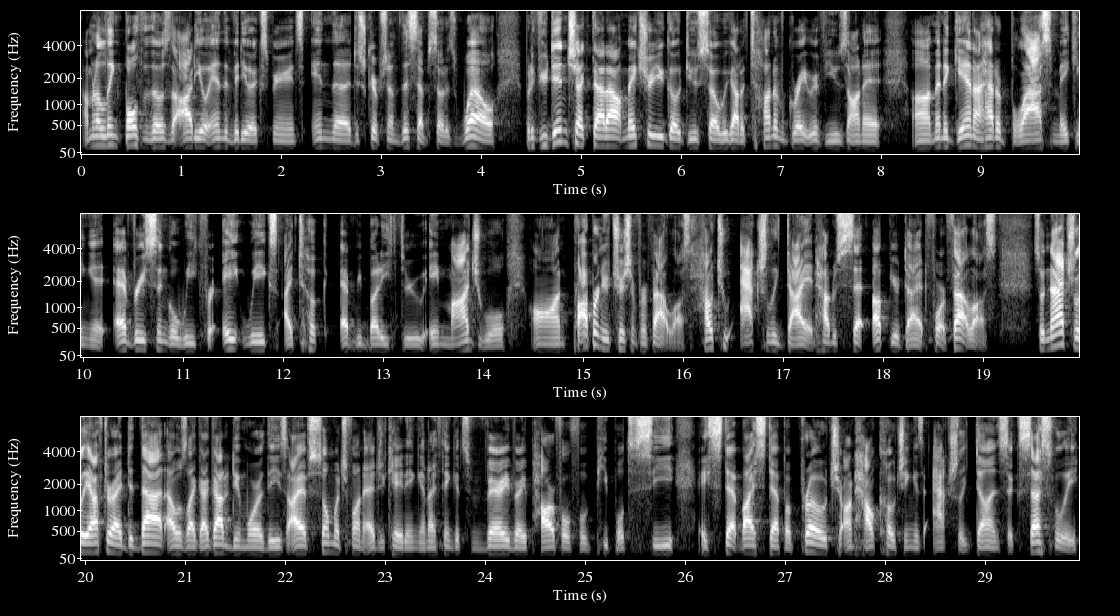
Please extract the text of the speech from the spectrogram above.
I'm going to link both of those, the audio and the video experience, in the description of this episode as well. But if you didn't check that out, make sure you go do so. We got a ton of great reviews on it. Um, and again, I had a blast making it every single week for eight weeks. I took everybody through a module on proper nutrition for fat loss, how to actually diet, how to set up your diet for fat loss. So naturally, after I did that, I was like, I got to do more of these. I have so much fun educating, and I think it's very, very powerful for people to see a step by step approach on how coaching is actually done successfully.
